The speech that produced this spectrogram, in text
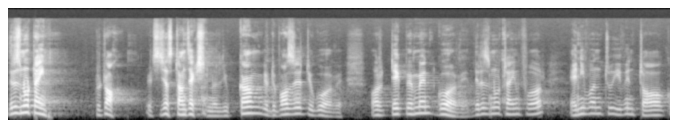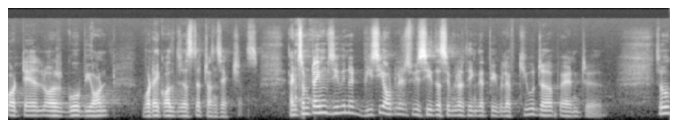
there is no time to talk. It's just transactional. You come, you deposit, you go away. Or take payment, go away. There is no time for anyone to even talk or tell or go beyond what I call just the transactions. And sometimes even at BC outlets, we see the similar thing that people have queued up and uh, so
